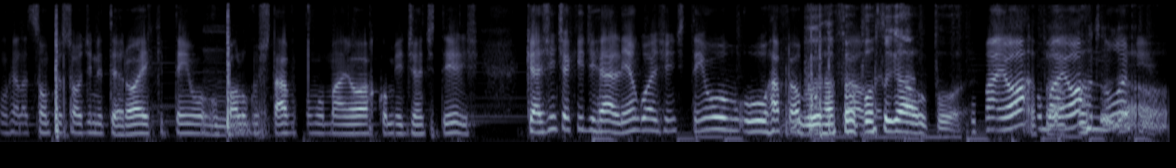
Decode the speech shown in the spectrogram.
com relação ao pessoal de Niterói, que tem o, o Hum. Paulo Gustavo como o maior comediante deles. Que a gente aqui de Realengo, a gente tem o, o Rafael O Portugal. Rafael tá Portugal, pô. o maior, o maior Portugal. nome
